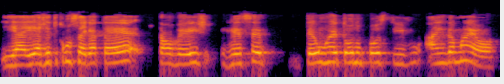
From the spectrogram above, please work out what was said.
E aí a gente consegue até, talvez, ter um retorno positivo ainda maior.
